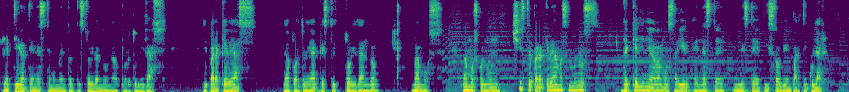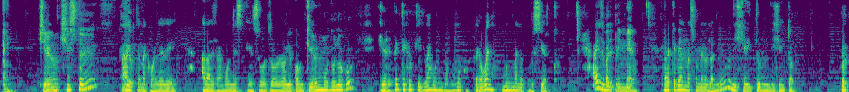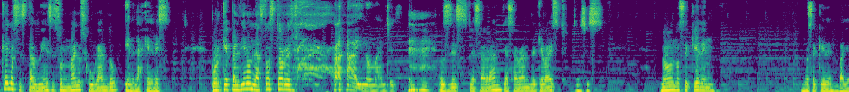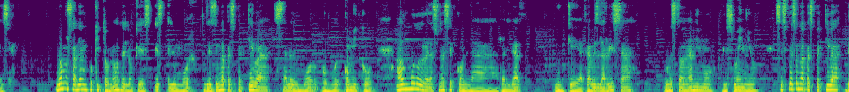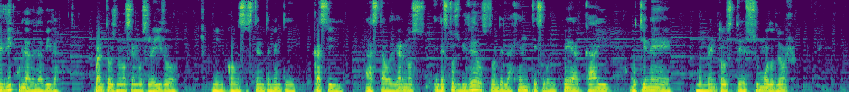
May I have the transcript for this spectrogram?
retírate en este momento, te estoy dando una oportunidad. Y para que veas la oportunidad que te estoy dando, vamos, vamos con un chiste para que vea más o menos de qué línea vamos a ir en este, en este episodio en particular. ¿Quieren un chiste? Ay, usted me acordé de Adal Ramones en su otro rollo con ¿Quieren un monólogo? Que de repente creo que yo hago un monólogo, pero bueno, muy malo por cierto. Ahí les va el primero, para que vean más o menos la línea, uno ligerito, un ligerito. ¿Por qué los estadounidenses son malos jugando en el ajedrez? Porque perdieron las dos torres. Ay, no manches. Entonces ya sabrán, ya sabrán de qué va esto. Entonces, no, no se queden. No se queden, váyanse. Vamos a hablar un poquito, ¿no? De lo que es, el humor. Desde una perspectiva, se habla de humor, humor cómico, a un modo de relacionarse con la realidad, en que a través de la risa, un estado de ánimo risueño, se expresa una perspectiva ridícula de la vida. ¿Cuántos no nos hemos reído inconsistentemente, casi hasta odiarnos de estos videos donde la gente se golpea, cae o tiene momentos de sumo dolor?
